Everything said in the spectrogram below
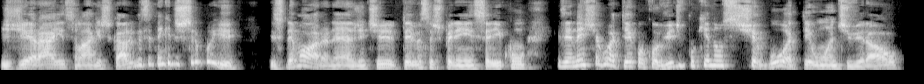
gerar isso em larga escala e você tem que distribuir. Isso demora, né? A gente teve essa experiência aí com. Quer dizer, nem chegou a ter com a Covid porque não chegou a ter um antiviral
